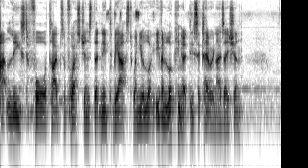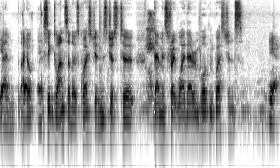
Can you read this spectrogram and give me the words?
at least four types of questions that need to be asked when you're look, even looking at desectarianization. Yeah, and I don't seek to answer those questions just to demonstrate why they're important questions. Yeah.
